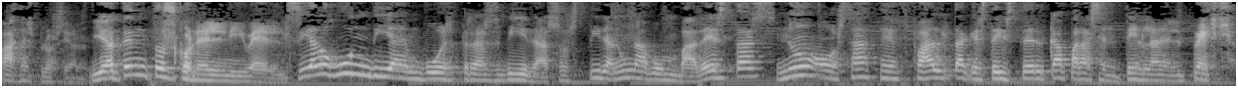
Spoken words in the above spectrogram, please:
hace explosión. Y atentos con el nivel. Si algún día en vuestras vidas os tiran una bomba de estas, no os hace falta que estéis cerca para sentirla en el pecho.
